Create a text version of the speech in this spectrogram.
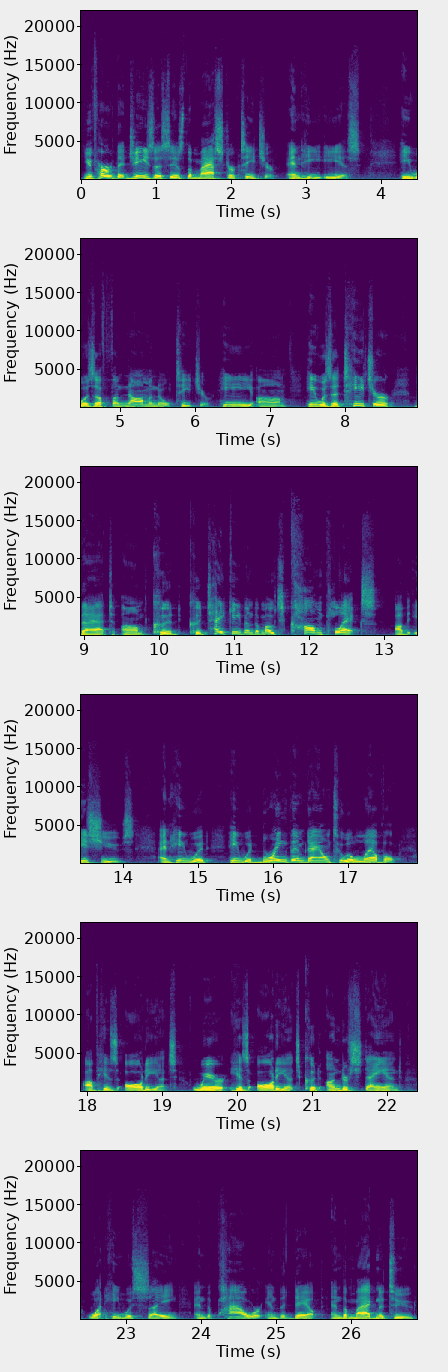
You've heard that Jesus is the master teacher, and He is. He was a phenomenal teacher. He, um, he was a teacher that um, could, could take even the most complex of issues and he would, he would bring them down to a level of his audience where his audience could understand what he was saying and the power and the depth and the magnitude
